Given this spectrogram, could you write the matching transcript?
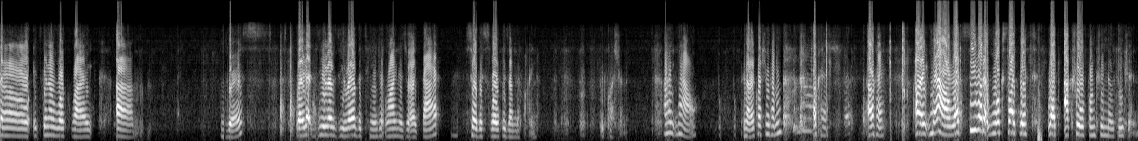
So it's going to look like um, this. Right at 0, 0, the tangent line is like that. So the slope is undefined. Good question. All right, now, another question coming? Okay. Okay. All right, now let's see what it looks like with like actual function notation.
